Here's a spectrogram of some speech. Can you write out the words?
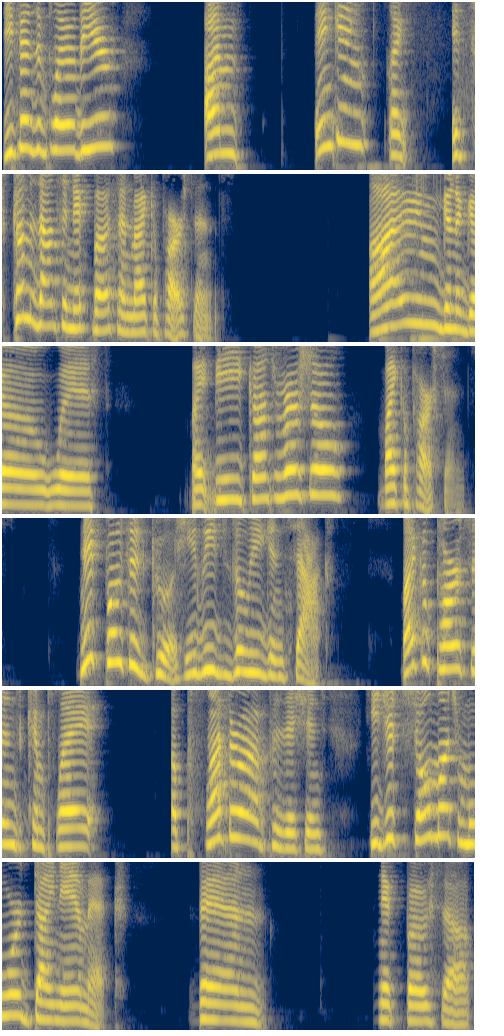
Defensive player of the year? I'm thinking like it comes down to Nick Bosa and Micah Parsons. I'm gonna go with might be controversial, Micah Parsons. Nick Bosa is good. He leads the league in sacks. Micah Parsons can play a plethora of positions. He's just so much more dynamic than Nick Bosa.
